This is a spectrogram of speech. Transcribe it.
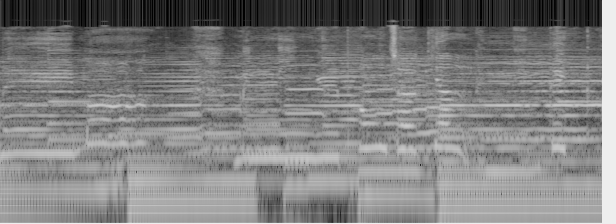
味吗？明年如碰着一零年的他，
